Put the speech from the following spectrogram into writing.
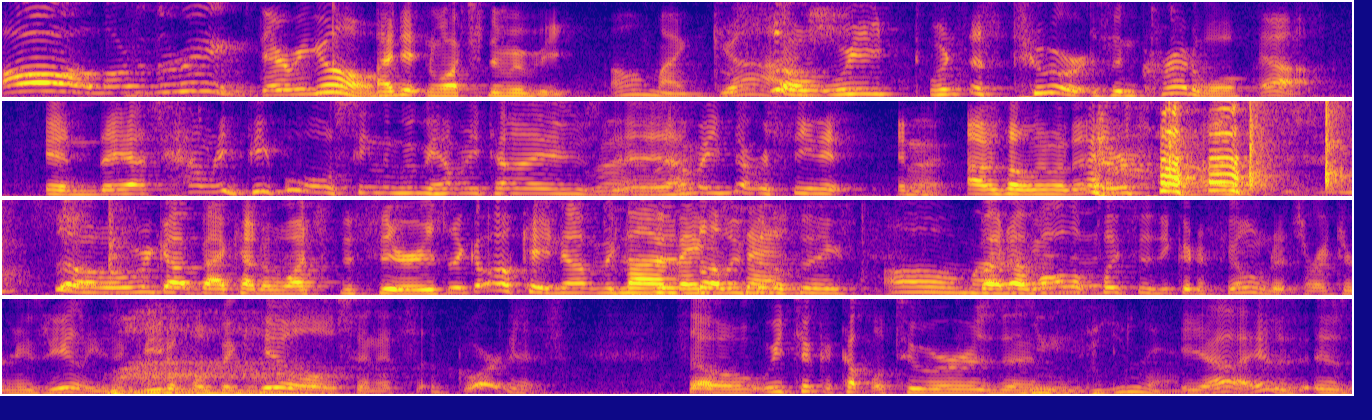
Oh, Lord of the Rings. There we go. I didn't watch the movie. oh my gosh. So we went this tour is incredible. Yeah. And they asked how many people have seen the movie, how many times, Right, uh, and right. how many never seen it. And Right. I was the only one that never saw it. so we got back, had to watch the series. Like, okay, now it makes No, it sense. makes all these sense. little things. Oh my But of all the places you could have filmed, it's right there in New Zealand. These beautiful big hills, and it's gorgeous. So we took a couple tours and New Zealand. yeah, it was it was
